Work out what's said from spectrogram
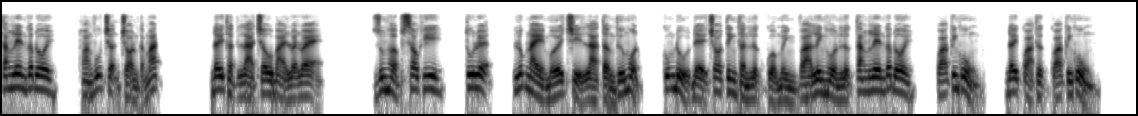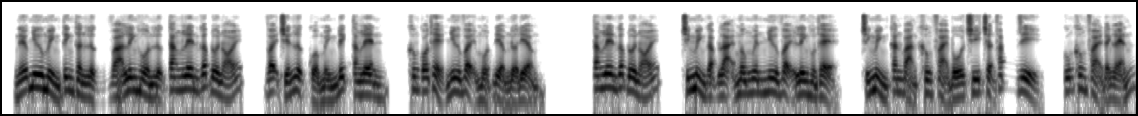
Tăng lên gấp đôi, hoàng vũ trợn tròn cả mắt. Đây thật là châu bài loại loẹ. Dung hợp sau khi, tu luyện, lúc này mới chỉ là tầng thứ một cũng đủ để cho tinh thần lực của mình và linh hồn lực tăng lên gấp đôi, quá kinh khủng, đây quả thực quá kinh khủng. Nếu như mình tinh thần lực và linh hồn lực tăng lên gấp đôi nói, vậy chiến lực của mình đích tăng lên, không có thể như vậy một điểm nửa điểm. Tăng lên gấp đôi nói, chính mình gặp lại mông nguyên như vậy linh hồn thể, chính mình căn bản không phải bố trí trận pháp gì, cũng không phải đánh lén,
